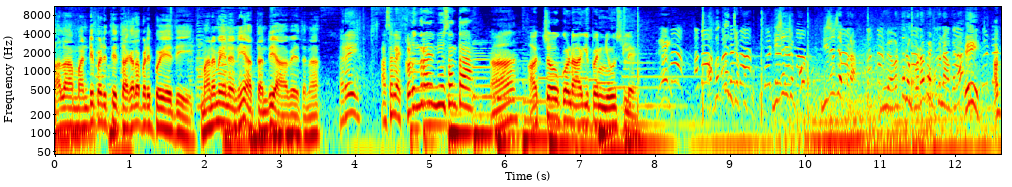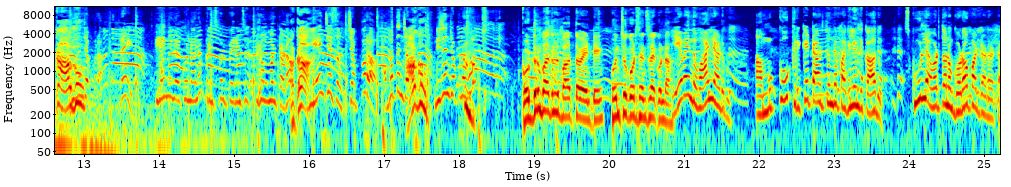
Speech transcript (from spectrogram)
అలా మండిపడితే తగలబడిపోయేది మనమేనని ఆ తండ్రి ఆవేదన. అరే అసలు ఎక్కడుందిరా ఈ న్యూస్ అంతా? ఆ? అచ్చవకుండా ఆగిపోయిన న్యూస్లే అబద్ధం చెప్పు. నిజం చెప్పు. నిజం చెప్పరా. నువ్వు ఎవరితో గొడవ పెట్టుకున్నావు కదా? ఏయ్ అక్క ఆగు. నిజం చెప్పరా. రేయ్ ఏమీ లేకుండానే ప్రిన్సిపల్ పేరెంట్స్ రమ్మంటాడా. అక్క. ఏం చేసావు? చెప్పరా. అబద్ధం ఆగు. చెప్పు నిజం చెప్పు నువ్వు. కొట్టును బాధలు బాధతావు ఏంటి? కొంచెం కూడా సెన్స్ లేకుండా. ఏమైందో వాళ్ళని అడుగు. ఆ ముక్కు క్రికెట్ ఆడుతుంటే పగిలింది కాదు. స్కూల్లో ఎవరితోనో గొడవ పడ్డాడట.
